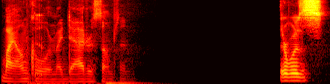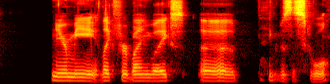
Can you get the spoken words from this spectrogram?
my uncle or my dad or something. There was near me, like for buying bikes. Uh, I think it was the school.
